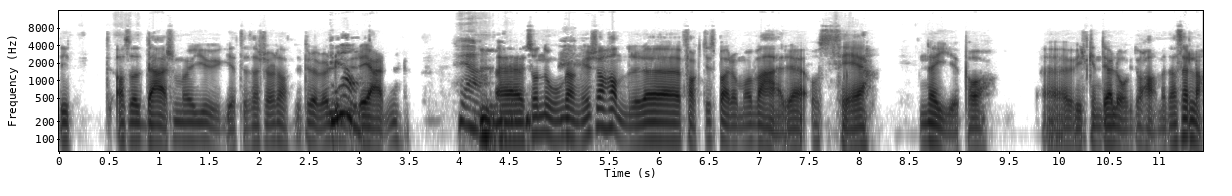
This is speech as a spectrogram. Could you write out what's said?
de, altså det er som å ljuge til seg sjøl. Du prøver å lure hjernen. Ja. Eh, Så noen ganger så handler det faktisk bare om å være og se nøye på uh, hvilken dialog du har med deg selv.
